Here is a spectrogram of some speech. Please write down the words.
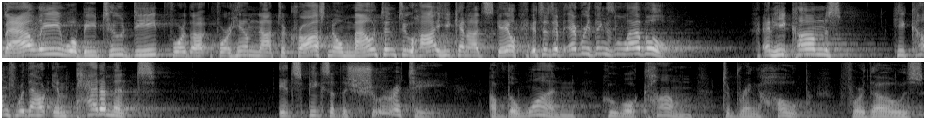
valley will be too deep for, the, for him not to cross, no mountain too high he cannot scale. It's as if everything's level. And he comes, he comes without impediment. It speaks of the surety of the one who will come to bring hope for those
